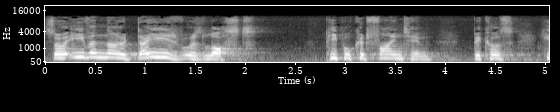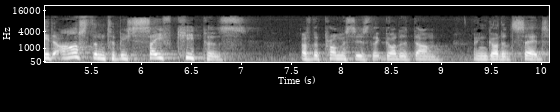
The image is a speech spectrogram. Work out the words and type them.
So even though David was lost, people could find him because he'd asked them to be safe keepers of the promises that God had done and God had said.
